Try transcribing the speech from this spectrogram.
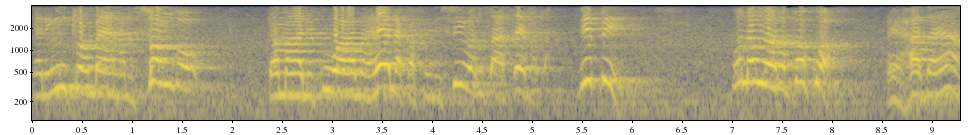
yani mtu ambaye ana msongo kama alikuwa ana hela kafilisiwa sasa asema vipi? Mbona huyo aropokwa? Eh hadhayan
